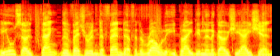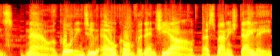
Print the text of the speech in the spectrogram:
He also thanked the veteran defender for the role that he played in the negotiations. Now, according to El Confidencial, a Spanish daily,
